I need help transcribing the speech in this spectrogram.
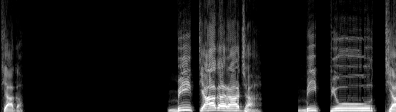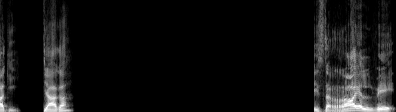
tyaga. Be tyaga raja. Be pure tyagi. Tyaga is the royal way,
